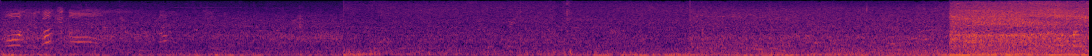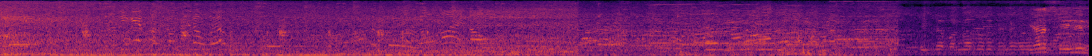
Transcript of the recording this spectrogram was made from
아 대박이다. 이게 방송이라고요? 영화에 나오는. Yes, Indian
